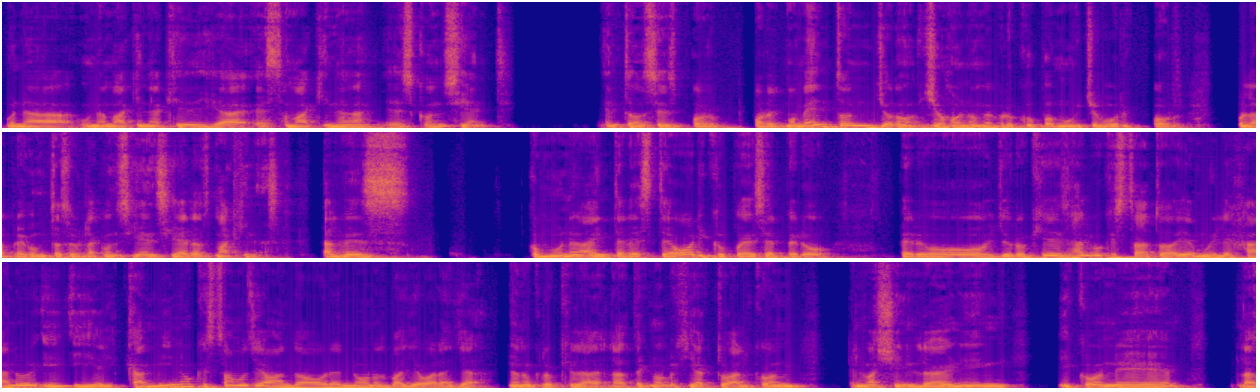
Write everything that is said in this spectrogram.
una, una máquina que diga, esta máquina es consciente. Entonces, por, por el momento, yo no, yo no me preocupo mucho por, por, por la pregunta sobre la conciencia de las máquinas. Tal vez como un interés teórico puede ser, pero pero yo creo que es algo que está todavía muy lejano y, y, el camino que estamos llevando ahora no nos va a llevar allá. Yo no creo que la, la tecnología actual con el machine learning y con eh, la,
